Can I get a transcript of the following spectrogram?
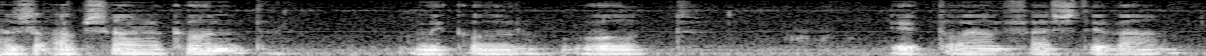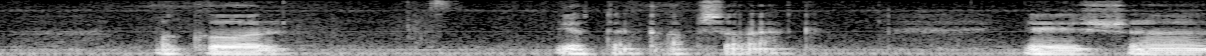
uh, az Absarakond, amikor volt itt olyan fesztivál, akkor jöttek abszarák, és uh,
